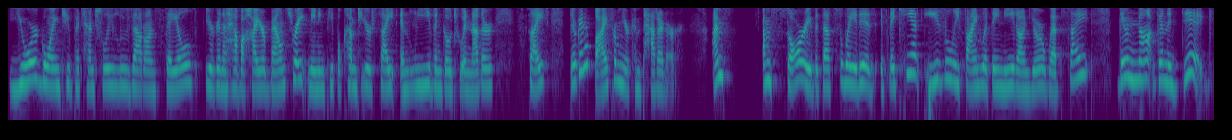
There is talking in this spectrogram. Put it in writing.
you're going to potentially lose out on sales. You're going to have a higher bounce rate, meaning people come to your site and leave and go to another site. They're going to buy from your competitor. I'm I'm sorry, but that's the way it is. If they can't easily find what they need on your website, they're not going to dig.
